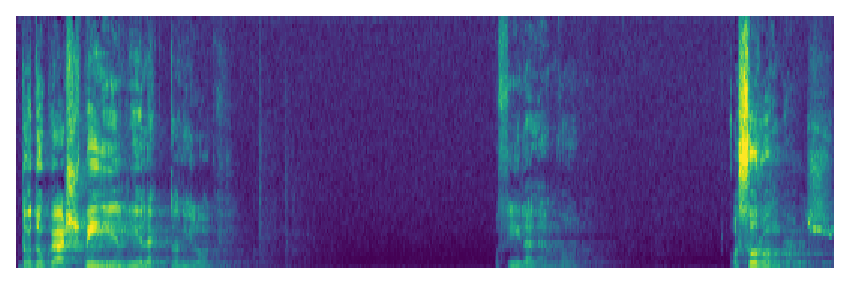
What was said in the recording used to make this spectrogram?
Dadogás mélyén lélektanilag a félelem van, a szorongás,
